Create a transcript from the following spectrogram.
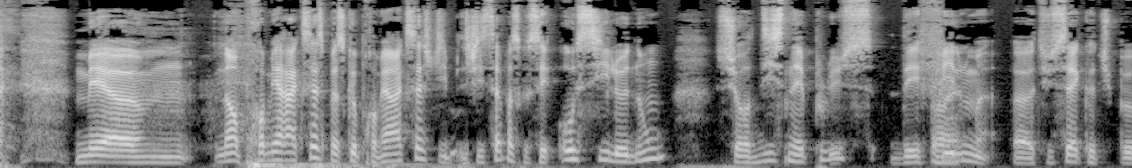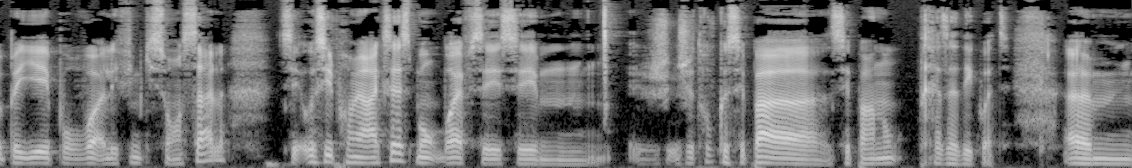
mais euh, non, Premier Access parce que Premier Access, je dis, je dis ça parce que c'est aussi le nom sur Disney Plus des Ouais. films. euh, tu sais que tu peux payer pour voir les films qui sont en salle. C'est aussi le Premier Access. Bon, bref, c'est c'est, hum, je, je trouve que c'est pas c'est pas un nom très adéquat. Euh,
